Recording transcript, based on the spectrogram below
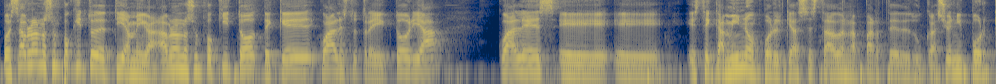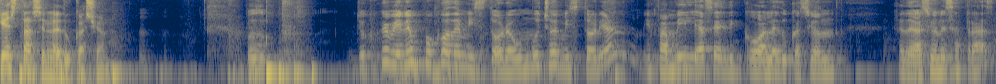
pues háblanos un poquito de ti, amiga. Háblanos un poquito de qué, cuál es tu trayectoria, cuál es eh, eh, este camino por el que has estado en la parte de educación y por qué estás en la educación. Pues yo creo que viene un poco de mi historia, un mucho de mi historia. Mi familia se dedicó a la educación generaciones atrás.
